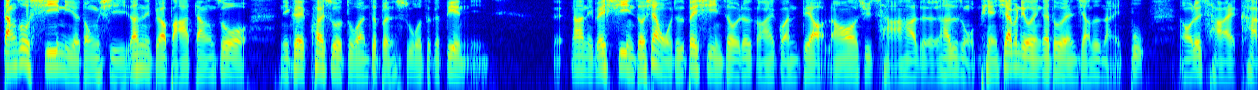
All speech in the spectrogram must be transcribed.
当做吸引你的东西。但是你不要把它当做你可以快速的读完这本书这个电影。对，那你被吸引之后，像我就是被吸引之后，我就赶快关掉，然后去查它的它是什么片。下面留言应该都有人讲是哪一部，然后我就查来看。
